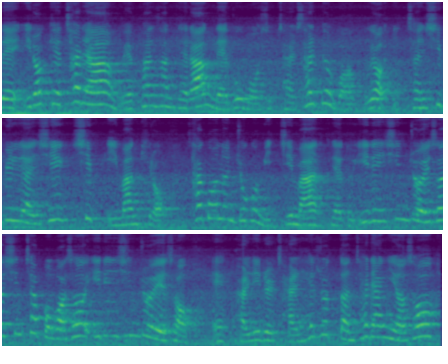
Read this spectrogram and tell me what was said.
네, 이렇게 차량 외판 상태랑 내부 모습 잘 살펴보았고요. 2011년식 12만 킬로. 사고는 조금 있지만 그래도 1인 신조에서 신차 뽑아서 1인 신조에서 예, 관리를 잘 해줬던 차량이어서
